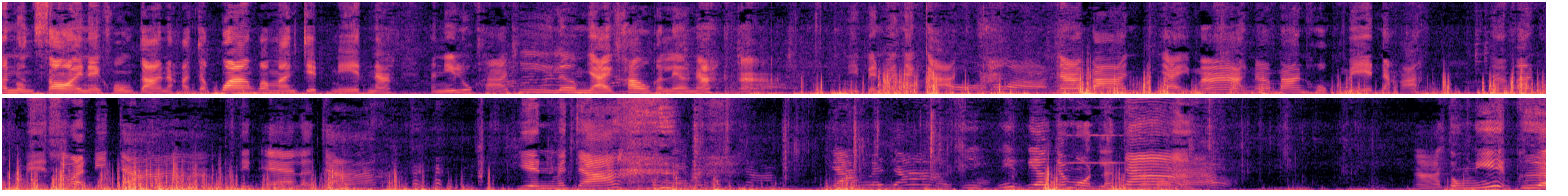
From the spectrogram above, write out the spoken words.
ถนนซอยในโครงการนะคะ จะกว้างประมาณ 7 เมตรนะ อันนี้ลูกค้าที่เริ่มย้ายเข้ากันแล้วนะอ่านี่เป็นบรรยากาศหน้าบ้านใหญ่มากหน้าบ้าน 6 เมตรนะคะ หน้าบ้าน 6 เมตร สวัสดีจ้าติดแอร์เหรอจ้าเย็นไหมจ้ายังเลยจ้าอีกนิดเดียวจะหมดแล้วจ้าอ่าตรงนี้เผื่อ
